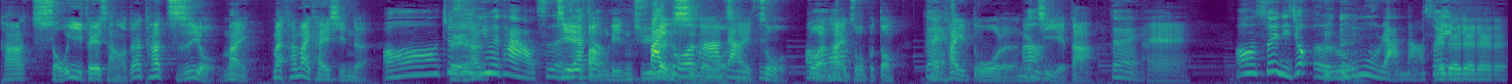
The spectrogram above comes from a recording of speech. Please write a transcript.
他手艺非常好，但是他只有卖卖他卖开心的，哦，就是因为太好吃了，街坊邻居拜认识的我才做，不然他也做不动，对。太太多了，年纪也大，对。哎，哦，所以你就耳濡目染呐、所以对对对对，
